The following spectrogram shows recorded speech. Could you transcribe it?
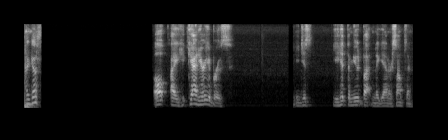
I guess Oh, I can't hear you, Bruce. You just you hit the mute button again or something.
